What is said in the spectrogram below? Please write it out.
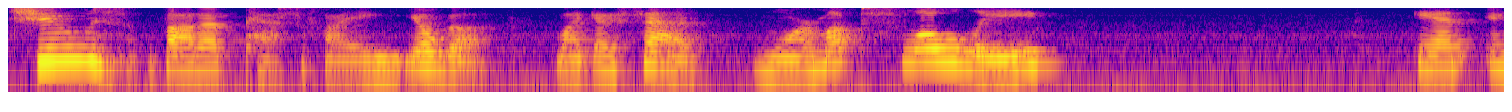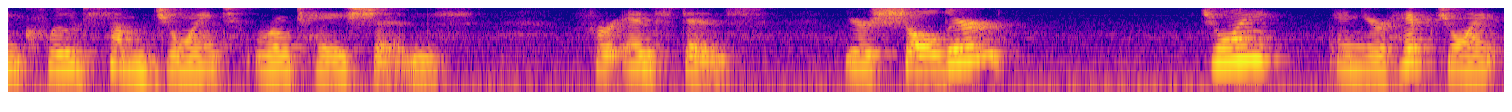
choose Vata pacifying yoga. Like I said, warm up slowly and include some joint rotations. For instance, your shoulder joint and your hip joint,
